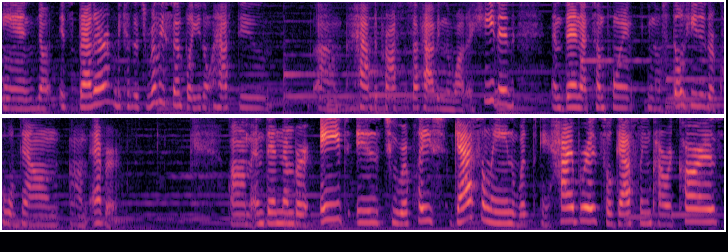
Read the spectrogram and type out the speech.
and you know it's better because it's really simple you don't have to um, have the process of having the water heated and then at some point you know still heated or cooled down um, ever um, and then number eight is to replace gasoline with a hybrid so gasoline powered cars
